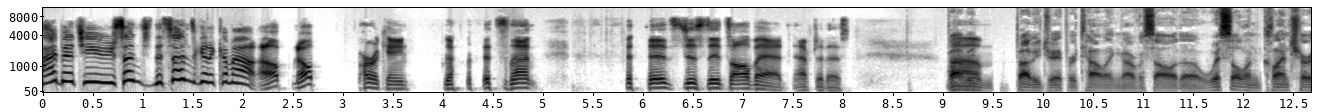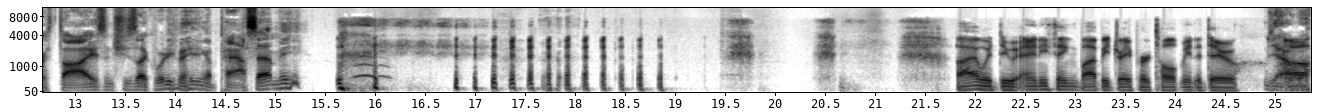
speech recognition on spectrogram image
I bet you sun's, the sun's going to come out. Oh, nope. Hurricane. No, it's not. It's just, it's all bad after this. Bobby, um, Bobby Draper telling Avasarala to whistle and clench her thighs, and she's like, "What are you making a pass at me?" I would do anything Bobby Draper told me to do. Yeah, uh,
